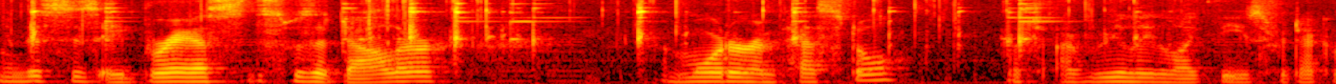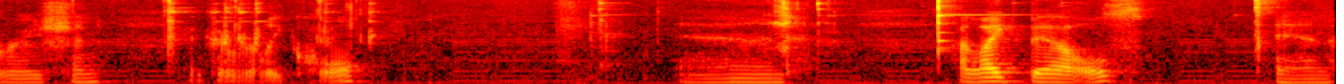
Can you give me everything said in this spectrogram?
And this is a brass, this was a dollar, a mortar and pestle, which I really like these for decoration. I think they're really cool. And I like bells, and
